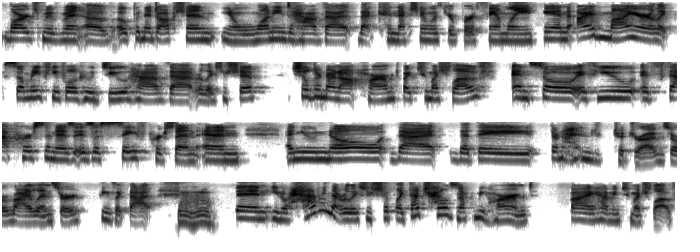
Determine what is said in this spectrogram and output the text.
large movement of open adoption, you know, wanting to have that that connection with your birth family. And I admire like so many people who do have that relationship. Children are not harmed by too much love. And so if you if that person is is a safe person and and you know that that they they're not into drugs or violence or things like that hmm then you know having that relationship like that child's not going to be harmed by having too much love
